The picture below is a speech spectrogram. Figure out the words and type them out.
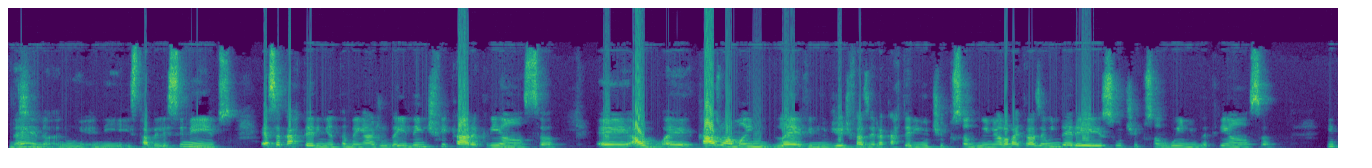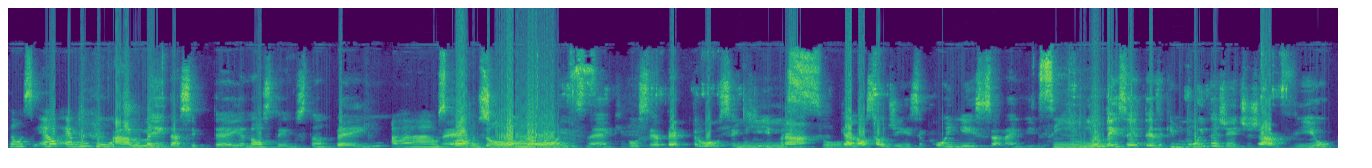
né, em estabelecimentos. Essa carteirinha também ajuda a identificar a criança, é, é, caso a mãe leve no dia de fazer a carteirinha o tipo sanguíneo, ela vai trazer o endereço, o tipo sanguíneo da criança. Então, assim, é, é muito útil. Além da cipteia, nós temos também ah, os, né, cordões. os cordões, né? Que você até trouxe aqui para que a nossa audiência conheça, né, Vivi? Sim. Eu tenho certeza que muita gente já viu,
